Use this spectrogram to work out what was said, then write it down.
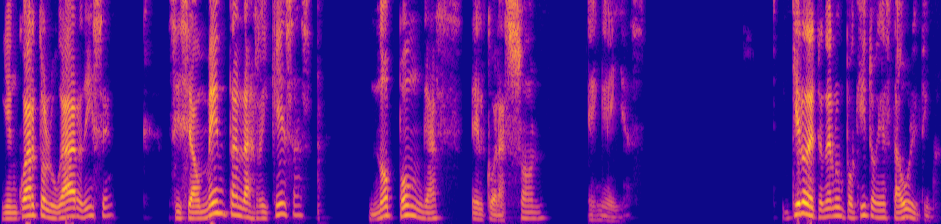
Y en cuarto lugar dice, si se aumentan las riquezas, no pongas el corazón en ellas. Quiero detenerme un poquito en esta última.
